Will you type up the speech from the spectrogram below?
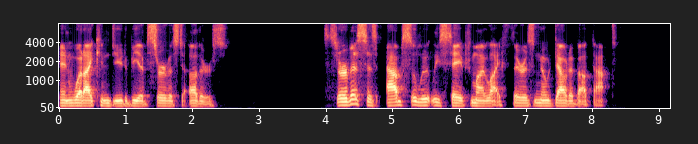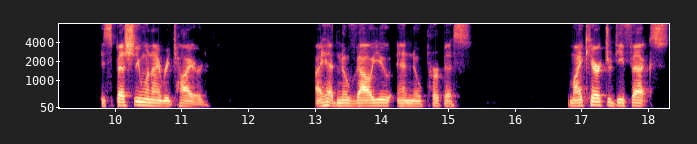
and what I can do to be of service to others. Service has absolutely saved my life. There is no doubt about that. Especially when I retired. I had no value and no purpose. My character defects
